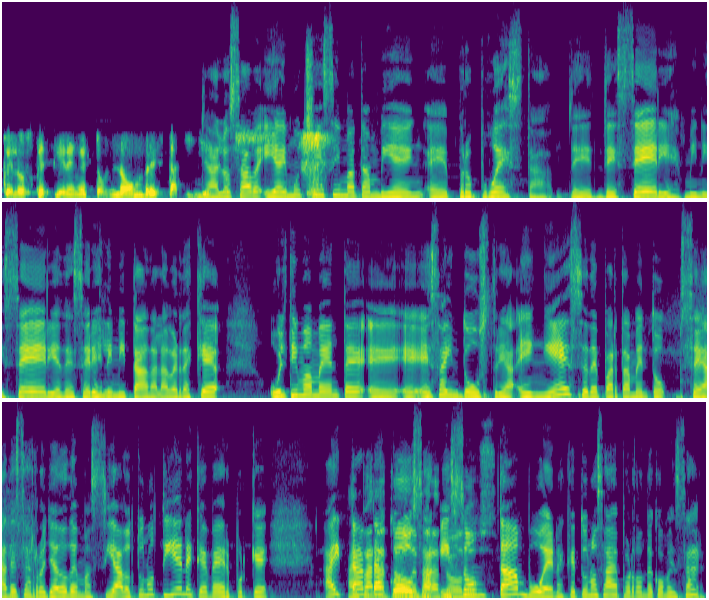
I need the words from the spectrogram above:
que los que tienen estos nombres taquilleros. Ya lo sabe. Y hay muchísima también eh, propuesta de, de series, miniseries, de series limitadas. La verdad es que últimamente eh, eh, esa industria en ese departamento se ha desarrollado demasiado. Tú no tienes que ver porque hay tantas y cosas y son tan buenas que tú no sabes por dónde comenzar.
